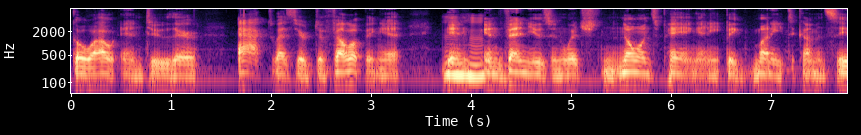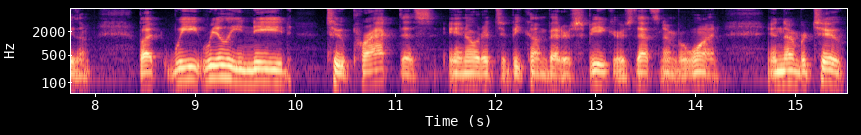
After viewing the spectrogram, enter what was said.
go out and do their act as they're developing it mm-hmm. in venues in which no one's paying any big money to come and see them. But we really need to practice in order to become better speakers. That's number one. And number two,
